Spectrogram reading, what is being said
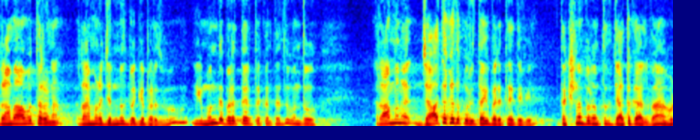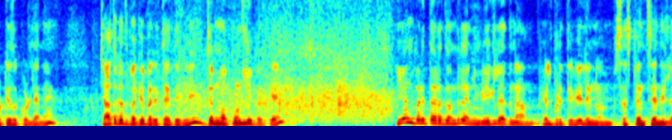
ರಾಮ ಅವತರಣ, ರಾಮನ ಜನ್ಮದ ಬಗ್ಗೆ ಬರೆದ್ವು ಈಗ ಮುಂದೆ ಬರುತ್ತಾ ಇರ್ತಕ್ಕಂಥದ್ದು ಒಂದು ರಾಮನ ಜಾತಕದ ಕುರಿತಾಗಿ ಬರಿತಾ ಇದ್ದೀವಿ. ತಕ್ಷಣ ಬರುವಂಥದ್ದು ಜಾತಕ ಅಲ್ವಾ, ಹುಟ್ಟಿದ ಕೂಡಲೇ ಜಾತಕದ ಬಗ್ಗೆ ಬರಿತಾ ಇದ್ದೀವಿ. ಜನ್ಮ ಕುಂಡ್ಲಿ ಬಗ್ಗೆ. ಏನು ಬರಿತಾ ಇರೋದು ಅಂದರೆ ನಿಮ್ಗೆ ಈಗಲೇ ಅದನ್ನು ಹೇಳ್ಬಿಡ್ತೀವಿ. ಇಲ್ಲೇನು ಸಸ್ಪೆನ್ಸ್ ಏನಿಲ್ಲ.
